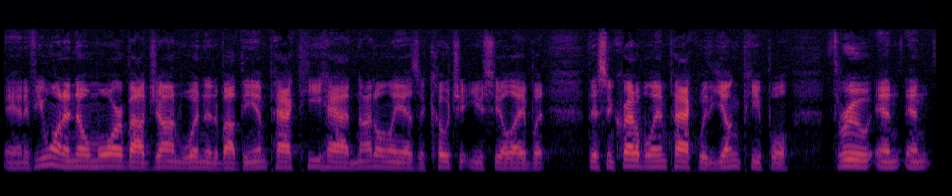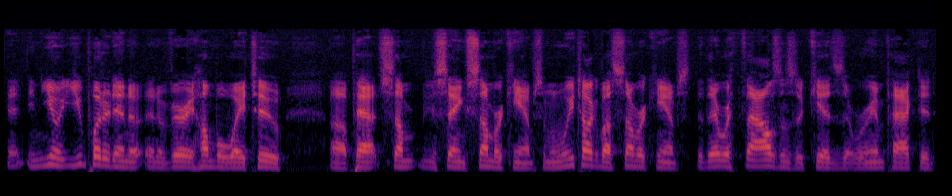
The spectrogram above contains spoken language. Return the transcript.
And if you want to know more about John Wooden and about the impact he had, not only as a coach at UCLA, but this incredible impact with young people through, and, and, and you you put it in a, in a very humble way too, uh, Pat. Some you're saying summer camps, and when we talk about summer camps, there were thousands of kids that were impacted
